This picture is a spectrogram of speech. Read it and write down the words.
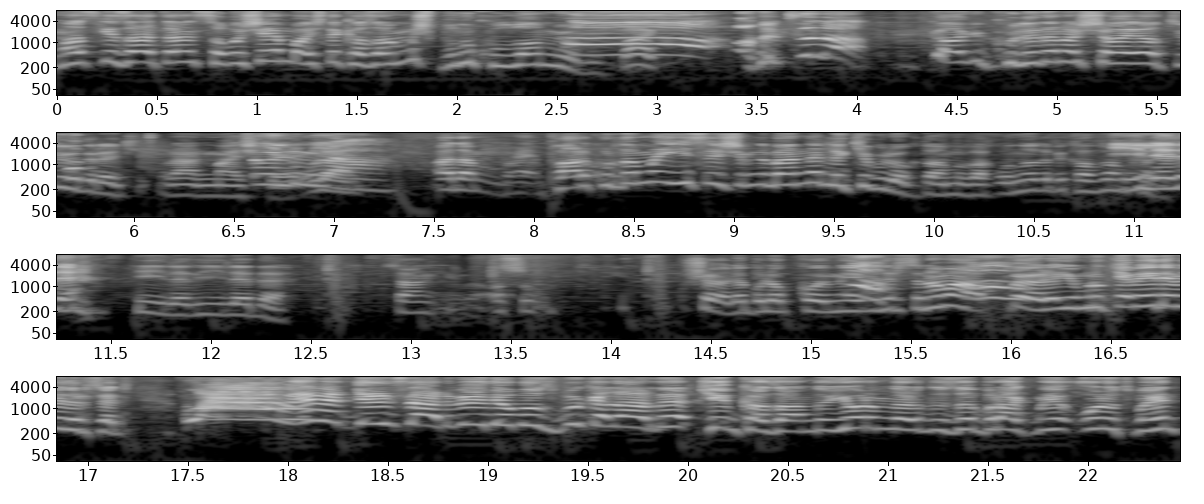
maske zaten savaşı en başta kazanmış bunu kullanmıyormuş. Bak Aa, baksana. Kanka kuleden aşağıya atıyor direkt. Ulan maske. Öldüm ulan. ya. Adam parkurda mı iyisin şimdi benden Lucky Block'tan mı? Bak onda da bir kafam Hilede. Hile hile de. Sen asıl şöyle blok koymayı bilirsin ama böyle yumruk yemeyi de bilirsin. Wow! Evet gençler videomuz bu kadardı. Kim kazandı yorumlarınızı bırakmayı unutmayın.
